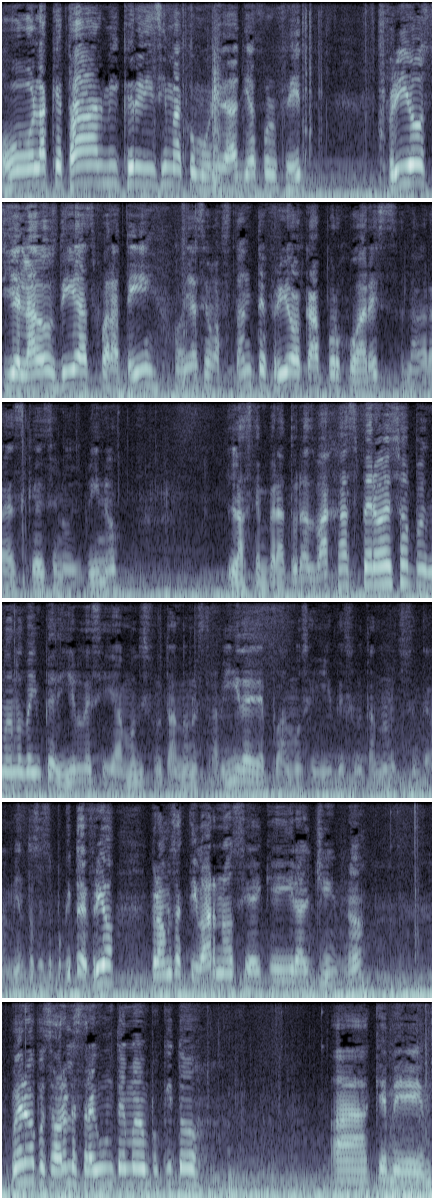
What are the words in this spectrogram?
Hola, ¿qué tal mi queridísima comunidad Just for Fit? Fríos y helados días para ti. Hoy hace bastante frío acá por Juárez. La verdad es que se nos vino las temperaturas bajas, pero eso pues no nos va a impedir de sigamos disfrutando nuestra vida y de podamos seguir disfrutando nuestros entrenamientos. Es un poquito de frío, pero vamos a activarnos y hay que ir al gym, ¿no? Bueno, pues ahora les traigo un tema un poquito uh, que me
